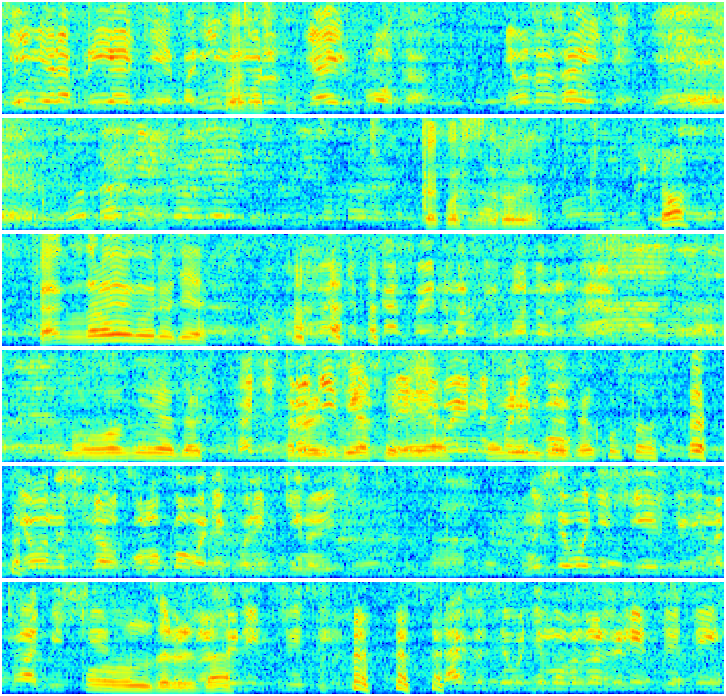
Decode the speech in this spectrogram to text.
все мероприятия, помимо, может, дня и флота. Не возражаете? Как ваше здоровье? Что? Как здоровье, говорю, дед? Ну, давайте пока с военно-морским флотом разберемся. Молодые, так Значит, традиция встречи военных моряков. Его начинал Кулаков Олег Валентинович. Мы сегодня съездили на кладбище, да? возложили цветы. Также сегодня мы возложили цветы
